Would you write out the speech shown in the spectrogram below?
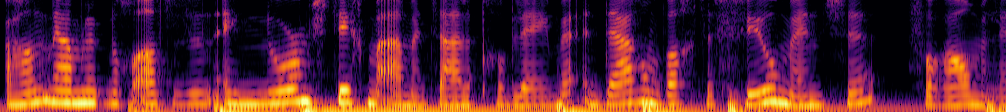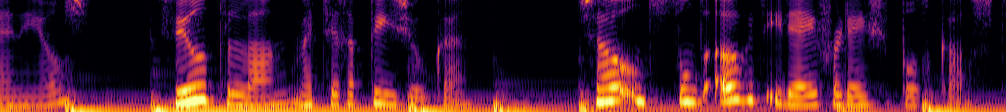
Er hangt namelijk nog altijd een enorm stigma aan mentale problemen en daarom wachten veel mensen, vooral millennials, veel te lang met therapie zoeken. Zo ontstond ook het idee voor deze podcast.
